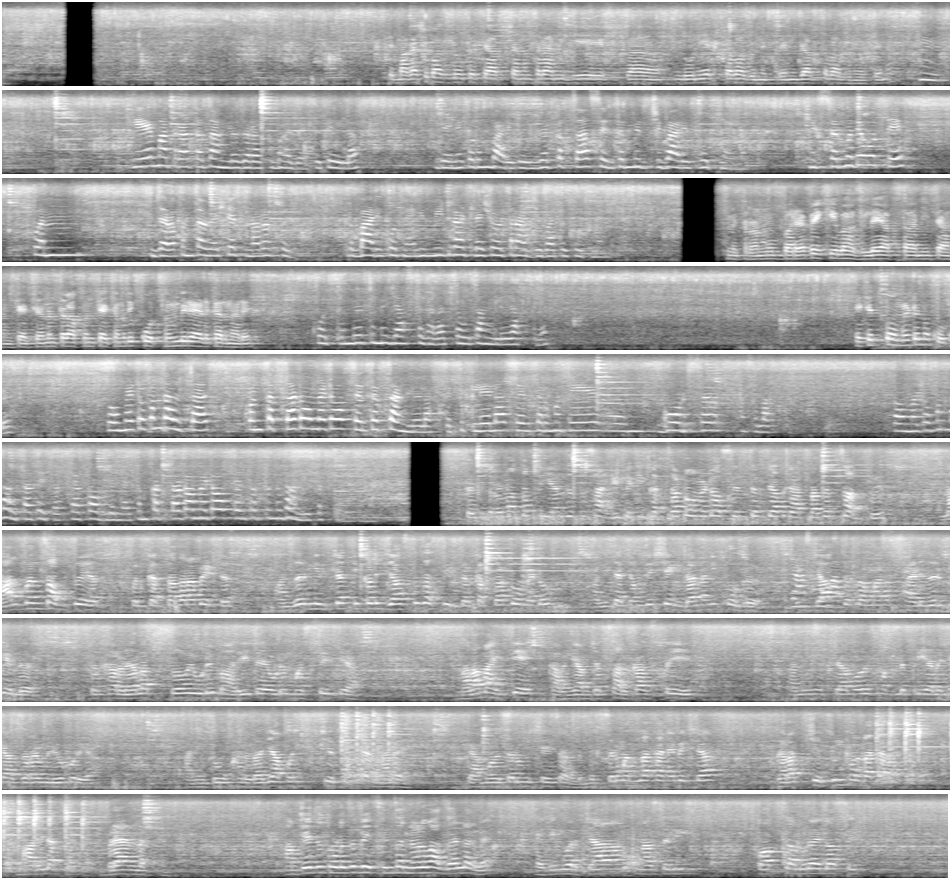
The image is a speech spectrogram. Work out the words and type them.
ते मगाशी भाजलं होतं त्या त्यानंतर आम्ही हे एक्स्ट्रा दोन्ही एक्स्ट्रा भाजून घेतले आणि जास्त भाजून होते ना. हम्म. हे मात्र आता चांगलं जरासं भाजायचं तेलात. जेणेकरून बारीक होईल. जर कच्चा असेल तर मिरची बारीक होत नाही मग मिक्सरमध्ये होते पण जर आपण तव्यात चेचणार असेल तर बारीक होत नाही आणि मीठ घातल्याशिवाय तर अजिबातच होत नाही. मित्रांनो बऱ्यापैकी भाजले आता आणि त्या त्याच्यानंतर आपण त्याच्यामध्ये कोथिंबीर ॲड करणार आहे. कोथिंबीर तुम्ही जास्त घाला चव चांगली लागते. याच्यात टोमॅटो नको काय टोमॅटो पण घालतात पण कच्चा टोमॅटो असेल तर चांगलं लागतं. पिकलेला असेल तर मग ते गोडसर असं लागतं. टोमॅटो पण घालतात याच्यात काय प्रॉब्लेम नाही. पण कच्चा टोमॅटो असेल तर तुम्ही घालू शकता. तर मित्रांनो आता प्रियान जसं सांगितलं की कच्चा टोमॅटो असेल तर त्यात घातला तर चालतोय. लाल पण चालतोय यात, पण कच्चा जरा बेटर आणि जर मिरच्या तिखट जास्तच असतील तर कच्चा टोमॅटो आणि त्याच्यामध्ये शेंगदाणा आणि खोबरं. जास्त प्रमाणात ॲड जर केलं तर खरड्याला चव एवढी भारी त्या एवढी मस्त येते मला माहिती आहे कारण की आमच्यात सारखं असतं आणि त्यामुळेच म्हटलं प्रियाला की आज जरा व्हिडिओ करूया. आणि तो खरडा जे आपण चेचून करणार आहे त्यामुळे तर विषय चालला मिक्सरमधला खाण्यापेक्षा घरात चेचून खरडा करा. भारी लागतं. ब्रँड लागतं. आमच्या इथं थोडंसं बेसिनचा नळ वाजायला लागला आहे आय थिंक वरच्या कुणास तरी कॉप चालू राहिला असेल.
